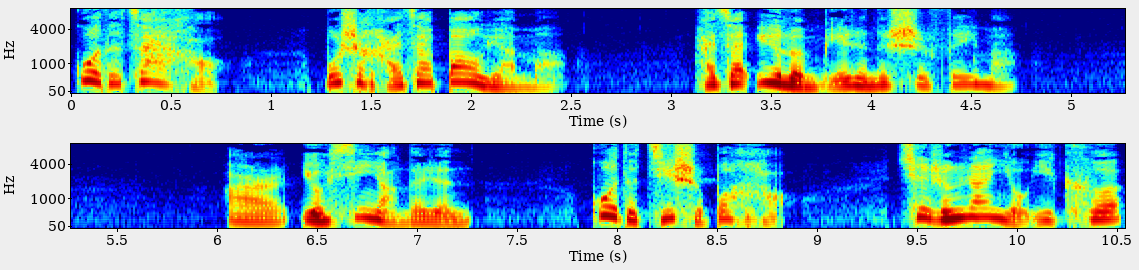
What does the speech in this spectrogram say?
过得再好，不是还在抱怨吗？还在议论别人的是非吗？而有信仰的人，过得即使不好，却仍然有一颗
